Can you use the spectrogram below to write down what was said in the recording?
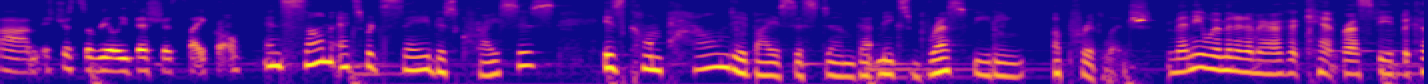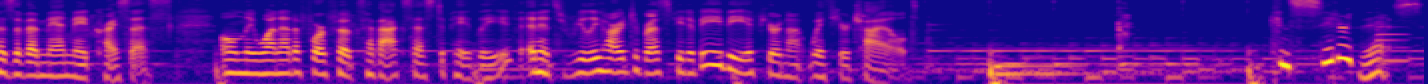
Um, it's just a really vicious cycle. And some experts say this crisis is compounded by a system that makes breastfeeding a privilege. Many women in America can't breastfeed because of a man made crisis. Only one out of four folks have access to paid leave, and it's really hard to breastfeed a baby if you're not with your child. Consider this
